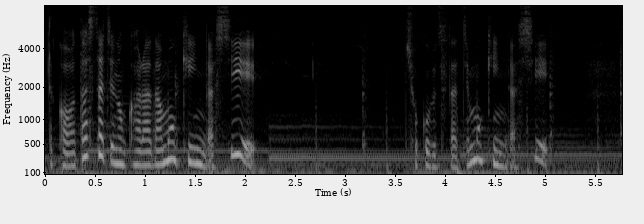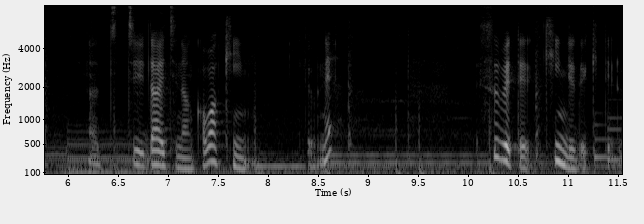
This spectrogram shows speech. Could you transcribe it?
うだから私たちの体も菌だし植物たちも菌だし土大地なんかは菌だよね。全て金でできてる。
